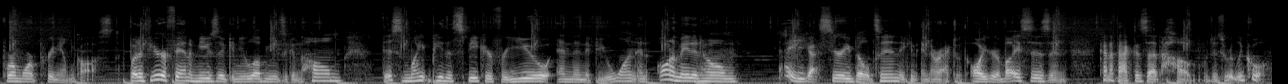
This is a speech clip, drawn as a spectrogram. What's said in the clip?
for a more premium cost. But if you're a fan of music and you love music in the home, this might be the speaker for you. And then if you want an automated home, hey, you got Siri built in, it can interact with all your devices and kind of act as that hub, which is really cool.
